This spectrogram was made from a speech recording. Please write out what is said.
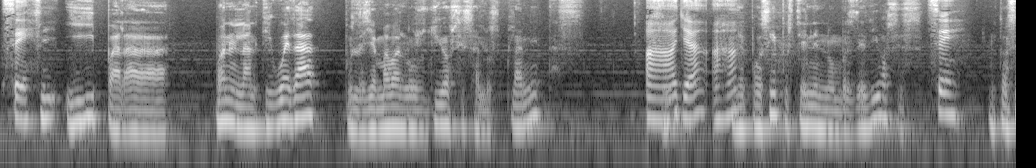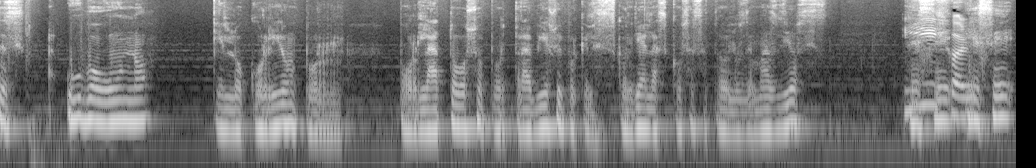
Sí. ¿sí? Y para, bueno, en la antigüedad, pues les llamaban los dioses a los planetas. Ah, ya, ajá. De por sí, pues tienen nombres de dioses. Sí. Entonces, hubo uno que lo corrieron por, por latoso, por travieso y porque les escondía las cosas a todos los demás dioses. Ese, ese,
